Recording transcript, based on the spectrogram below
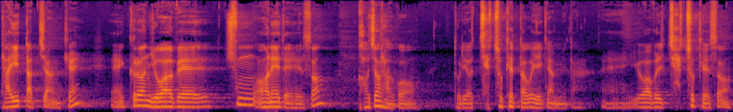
다윗답지 않게 그런 요압의 충언에 대해서 거절하고 도리어 재촉했다고 얘기합니다. 요압을 재촉해서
